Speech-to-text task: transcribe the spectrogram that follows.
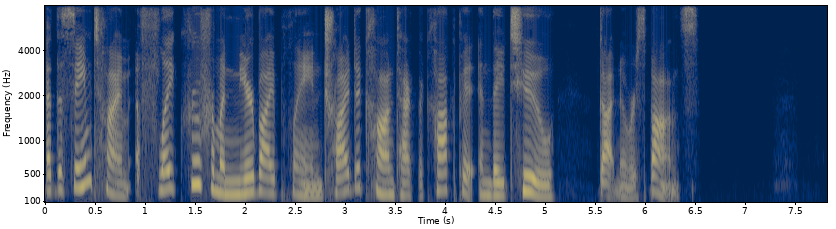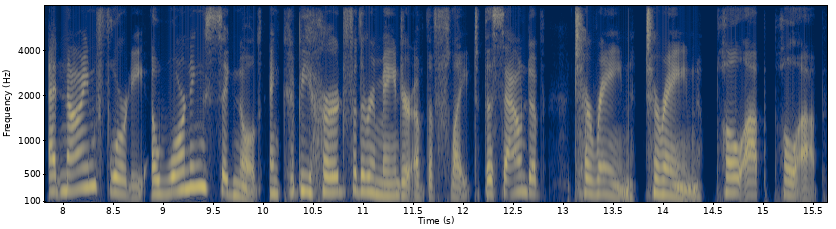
At the same time, a flight crew from a nearby plane tried to contact the cockpit and they too got no response. At 9:40, a warning signaled and could be heard for the remainder of the flight, the sound of terrain, terrain, pull up, pull up.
